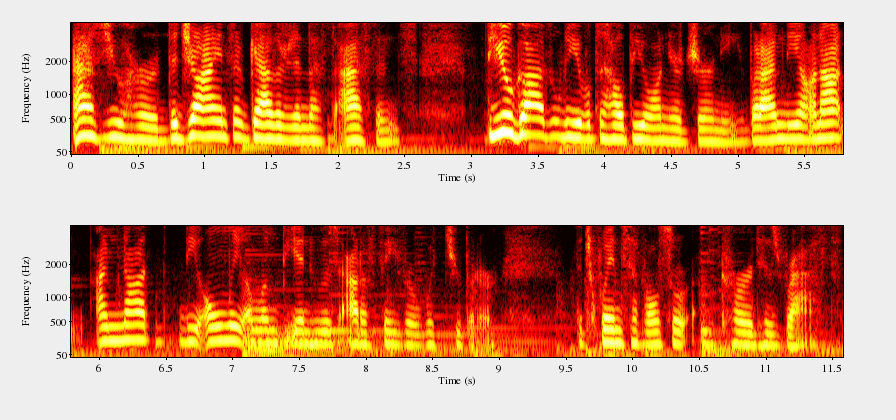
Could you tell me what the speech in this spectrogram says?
As you heard, the giants have gathered in Athens. Few gods will be able to help you on your journey, but I'm the not I'm not the only Olympian who is out of favor with Jupiter. The twins have also incurred his wrath.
